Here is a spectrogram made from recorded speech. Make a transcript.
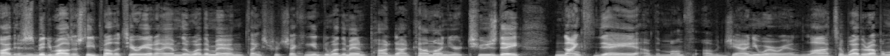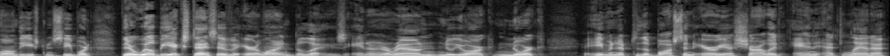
Hi, this is meteorologist Steve Pelletieri, and I am the weatherman. Thanks for checking into weathermanpod.com on your Tuesday, ninth day of the month of January. And lots of weather up along the eastern seaboard. There will be extensive airline delays in and around New York, Newark, even up to the Boston area, Charlotte, and Atlanta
